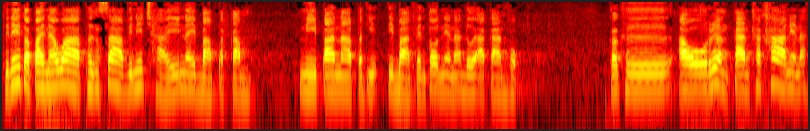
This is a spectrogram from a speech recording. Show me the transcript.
ทีนี้ต่อไปนะว่าเพิ่งทราบวินิจฉัยในบาปประกรรม มีปานาปฏิบัติเป็นต้นเนี่ยนะโดยอาการหกก็คือเอาเรื่องการฆ่าฆ่าเนี่ยนะ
